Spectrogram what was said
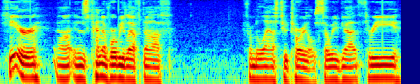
here uh, is kind of where we left off from the last tutorials. So we've got three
